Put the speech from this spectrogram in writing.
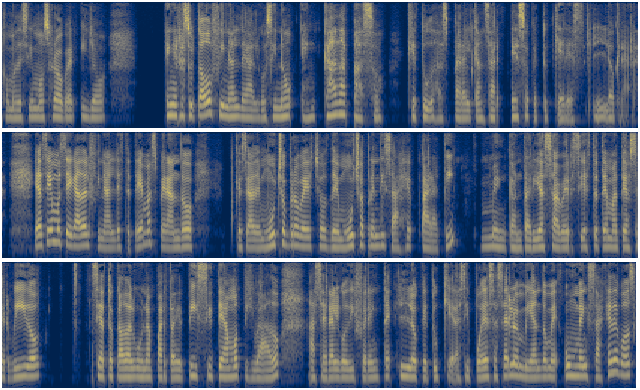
como decimos Robert y yo, en el resultado final de algo, sino en cada paso que tú das para alcanzar eso que tú quieres lograr. Y así hemos llegado al final de este tema, esperando que sea de mucho provecho, de mucho aprendizaje para ti. Me encantaría saber si este tema te ha servido, si ha tocado alguna parte de ti, si te ha motivado a hacer algo diferente, lo que tú quieras. Y puedes hacerlo enviándome un mensaje de voz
